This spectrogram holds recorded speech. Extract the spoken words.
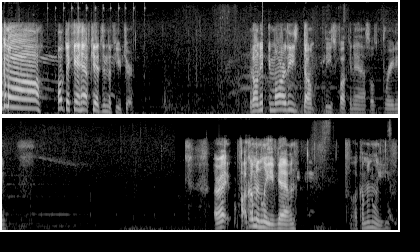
Fuck them all! Hope they can't have kids in the future. We don't need any more of these dump, these fucking assholes breeding. Alright, fuck them and leave, Gavin. Fuck them and leave.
